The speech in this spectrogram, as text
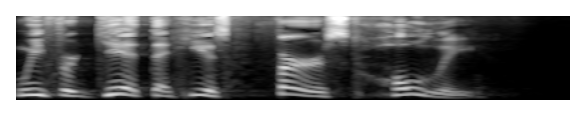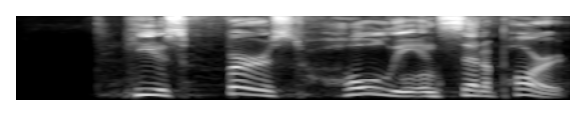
we forget that he is first holy. He is first holy and set apart.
